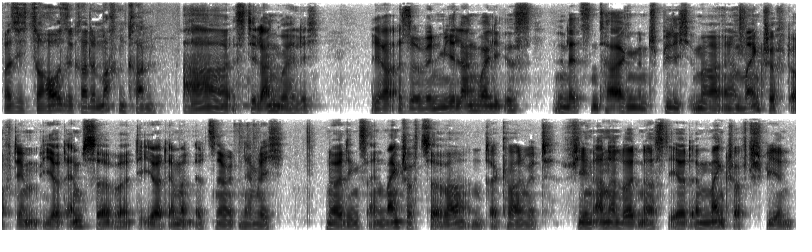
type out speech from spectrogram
was ich zu Hause gerade machen kann. Ah, ist dir langweilig? Ja, also wenn mir langweilig ist in den letzten Tagen, dann spiele ich immer äh, Minecraft auf dem IJM-Server. Die IJM hat jetzt nämlich neuerdings einen Minecraft-Server und da kann man mit vielen anderen Leuten aus der IJM Minecraft spielen.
